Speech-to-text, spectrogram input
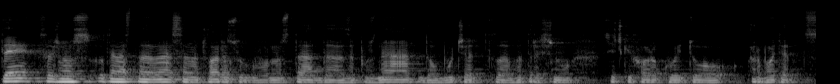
Те всъщност от една страна са натварени с отговорността да запознаят, да обучат вътрешно всички хора, които работят с,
